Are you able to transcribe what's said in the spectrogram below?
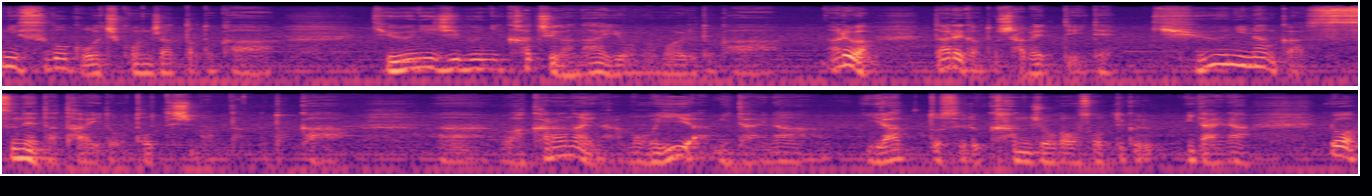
にすごく落ち込んじゃったとか急に自分に価値がないように思えるとかあるいは誰かと喋っていて急になんか拗ねた態度をとってしまったとかわからないならもういいやみたいなイラッとする感情が襲ってくるみたいな。要は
